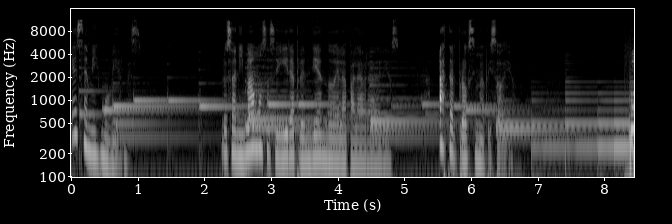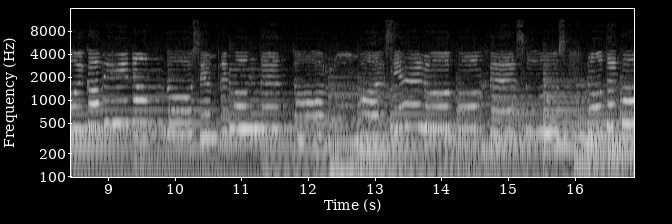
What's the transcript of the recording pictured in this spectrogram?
ese mismo viernes. Los animamos a seguir aprendiendo de la palabra de Dios. Hasta el próximo episodio. tengo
